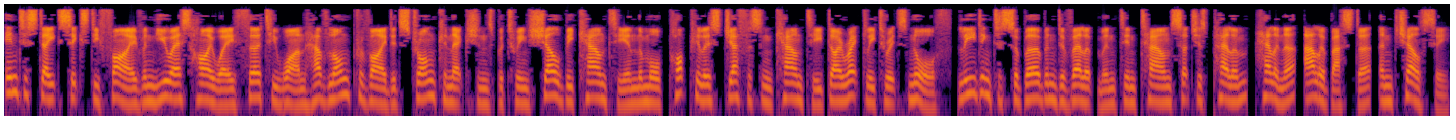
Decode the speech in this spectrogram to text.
Interstate 65 and U.S. Highway 31 have long provided strong connections between Shelby County and the more populous Jefferson County directly to its north, leading to suburban development in towns such as Pelham, Helena, Alabaster, and Chelsea.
